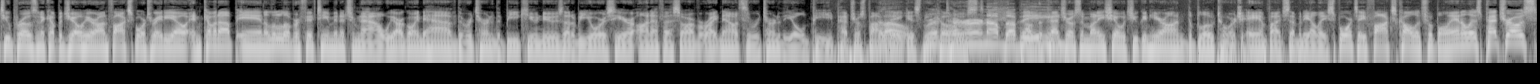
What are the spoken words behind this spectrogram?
Two pros and a cup of Joe here on Fox Sports Radio. And coming up in a little over 15 minutes from now, we are going to have the return of the BQ News. That'll be yours here on FSR. But right now, it's the return of the old P. Petros Papadakis, the Return co-host of the P. of the Petros and Money Show, which you can hear on the Blowtorch, AM 570 LA Sports, a Fox college football analyst. Petros,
